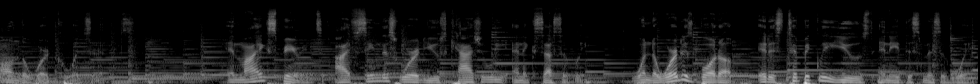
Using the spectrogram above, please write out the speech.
on the word coincidence. In my experience, I've seen this word used casually and excessively. When the word is brought up, it is typically used in a dismissive way,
